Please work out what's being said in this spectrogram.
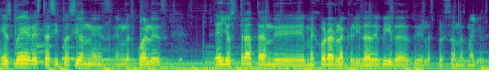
es ver estas situaciones en las cuales ellos tratan de mejorar la calidad de vida de las personas mayores.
